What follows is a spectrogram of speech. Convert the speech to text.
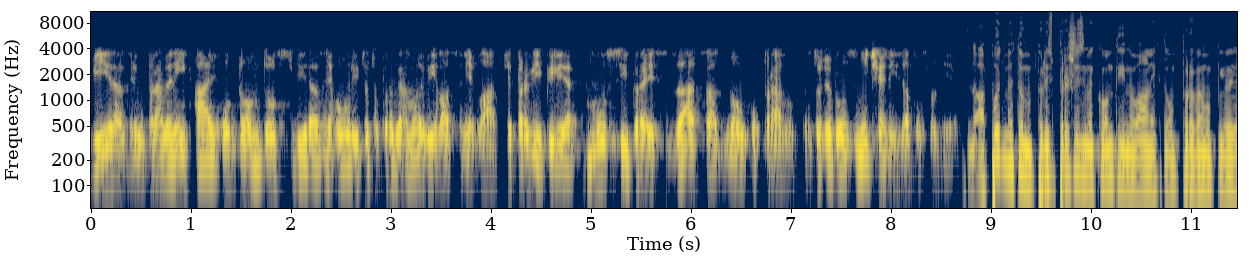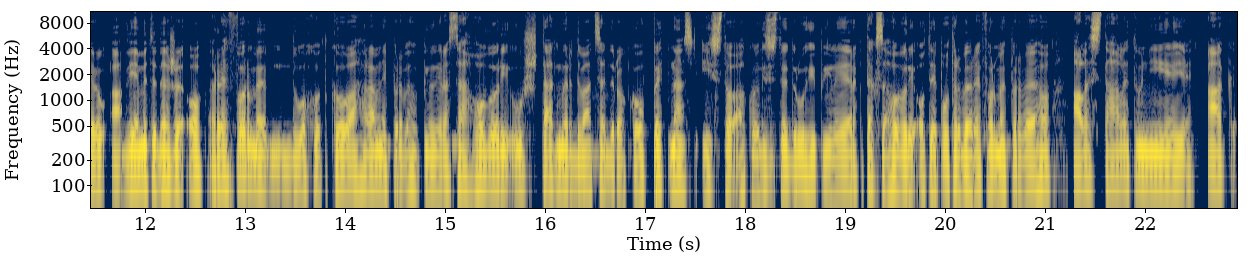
výrazne upravený a aj o tom dosť výrazne hovorí toto programové vyhlásenie vlád. Že prvý pilier musí prejsť zásadnou opravou, pretože bol zničený za posledný rok. No a poďme tomu, prešli sme kontinuálne k tomu prvému pilieru a vieme teda, že o reforme dôchodkov a hlavne prvého piliera sa hovorí už takmer 20 rokov, 15 isto, ako existuje druhý pilier, tak sa hovorí o tej potrebe reforme prvého, ale stále tu nie je. Ak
